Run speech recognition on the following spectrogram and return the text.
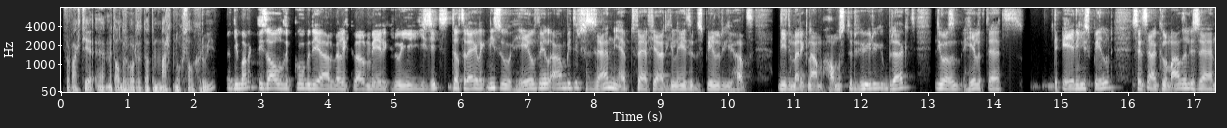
Verwacht je uh, met andere woorden dat de markt nog zal groeien? Die markt die zal de komende jaren wellicht wel meer groeien. Je ziet dat er eigenlijk niet zo heel veel aanbieders zijn. Je hebt vijf jaar geleden een speler gehad die de merknaam Hamsterhuren gebruikt. Die was een hele tijd de enige speler. Sinds enkele maanden zijn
